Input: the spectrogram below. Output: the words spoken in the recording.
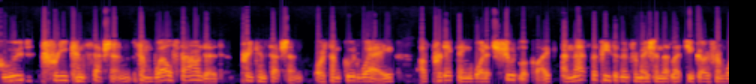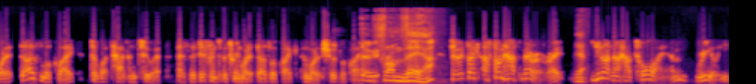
good preconception, some well-founded preconception or some good way of predicting what it should look like. And that's the piece of information that lets you go from what it does look like to what's happened to it as the difference between what it does look like and what it should look like. So, From there, so it's like a funhouse mirror, right? Yeah. You don't know how tall I am, really.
